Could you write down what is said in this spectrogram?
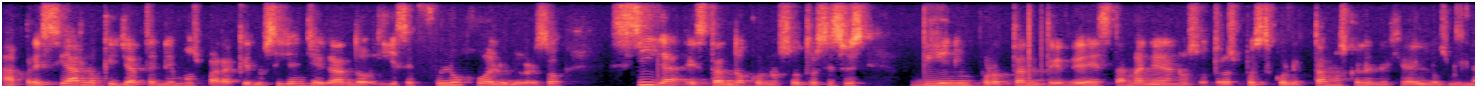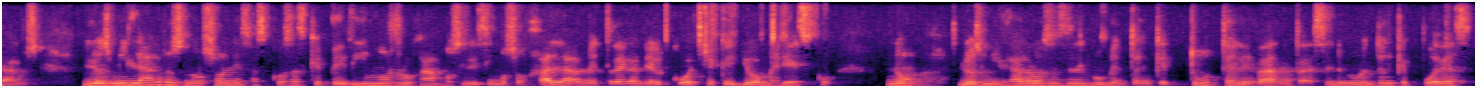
apreciar lo que ya tenemos para que nos sigan llegando y ese flujo del universo siga estando con nosotros. Eso es bien importante. De esta manera nosotros pues conectamos con la energía de los milagros. Los milagros no son esas cosas que pedimos, rogamos y decimos, ojalá me traigan el coche que yo merezco. No, los milagros es el momento en que tú te levantas, en el momento en que puedes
